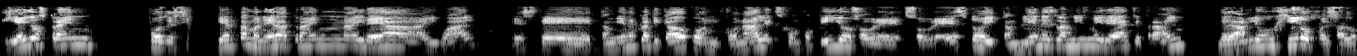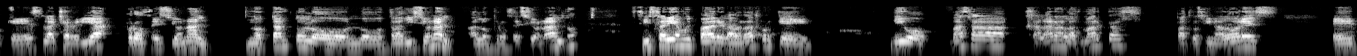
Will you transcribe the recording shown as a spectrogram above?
y, ellos traen, pues de cierta manera traen una idea igual. Este, también he platicado con, con Alex, con Popillo sobre, sobre esto y también es la misma idea que traen de darle un giro pues a lo que es la charrería profesional, no tanto lo, lo tradicional, a lo profesional, ¿no? sí estaría muy padre, la verdad, porque digo, vas a jalar a las marcas, patrocinadores, eh,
